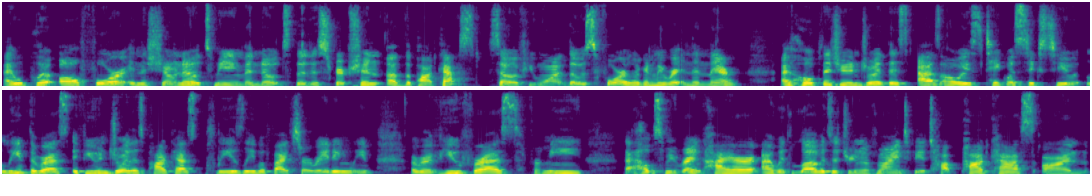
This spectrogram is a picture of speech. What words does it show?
I will put all four in the show notes, meaning the notes, the description of the podcast. So if you want those four, they're going to be written in there. I hope that you enjoyed this. As always, take what sticks to you, leave the rest. If you enjoy this podcast, please leave a five star rating, leave a review for us, for me. That helps me rank higher. I would love, it's a dream of mine to be a top podcast on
